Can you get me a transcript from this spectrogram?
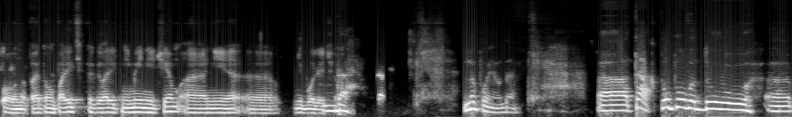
Словно, поэтому политика говорит не менее чем, а не, э, не более чем. Да. Ну, понял, да. А, так, по поводу э,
